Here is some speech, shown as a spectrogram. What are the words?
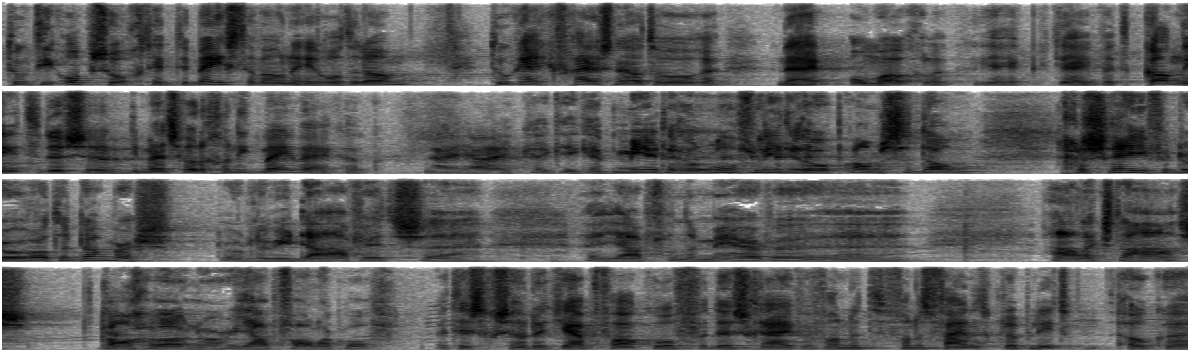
Toen ik die opzocht, de meeste wonen in Rotterdam. Toen kreeg ik vrij snel te horen: nee, onmogelijk. Ja, het kan niet. Dus eh, die mensen willen gewoon niet meewerken ook. Nou ja, ik- kijk, ik heb meerdere lofliederen op Amsterdam geschreven door Rotterdammers. Door Louis Davids, eh, eh, Jaap van der Merwe, Alex de Haas. Het kan gewoon hoor, Jaap Valkhoff. Het is toch zo dat Jaap Valkhoff, de schrijver van het, van het Feyenoord Clublied, ook eh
